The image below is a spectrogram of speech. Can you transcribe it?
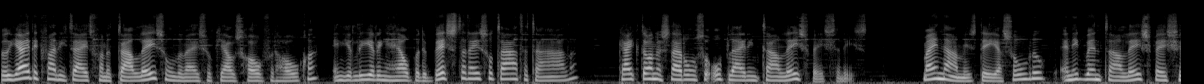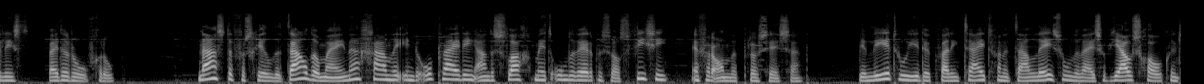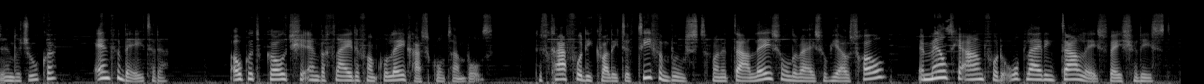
Wil jij de kwaliteit van het taalleesonderwijs op jouw school verhogen en je leerlingen helpen de beste resultaten te halen? Kijk dan eens naar onze opleiding taalleesspecialist. Mijn naam is Dea Sonbroek en ik ben taalleesspecialist bij de Rolfgroep. Naast de verschillende taaldomeinen gaan we in de opleiding aan de slag met onderwerpen zoals visie en veranderprocessen. Je leert hoe je de kwaliteit van het taalleesonderwijs op jouw school kunt onderzoeken en verbeteren. Ook het coachen en begeleiden van collega's komt aan bod. Dus ga voor die kwalitatieve boost van het taalleesonderwijs op jouw school en meld je aan voor de opleiding taalleesspecialist.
